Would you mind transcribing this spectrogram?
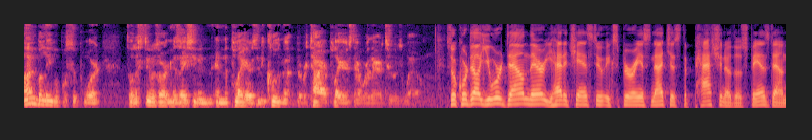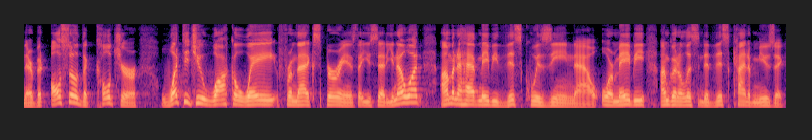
unbelievable support for the Steelers organization and, and the players, and including the, the retired players that were there too as well. So, Kordell, you were down there. You had a chance to experience not just the passion of those fans down there, but also the culture. What did you walk away from that experience that you said, you know what? I'm going to have maybe this cuisine now, or maybe I'm going to listen to this kind of music.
